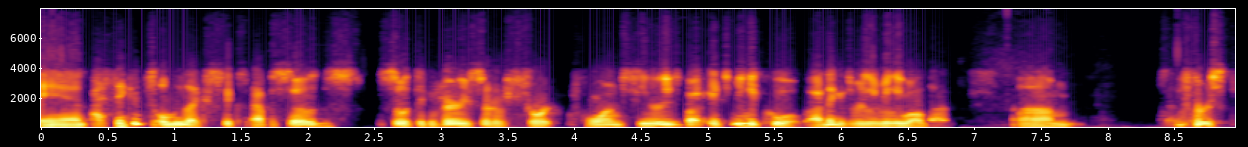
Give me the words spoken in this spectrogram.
and I think it's only like six episodes, so it's like a very sort of short form series, but it's really cool. I think it's really really well done. Um, first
